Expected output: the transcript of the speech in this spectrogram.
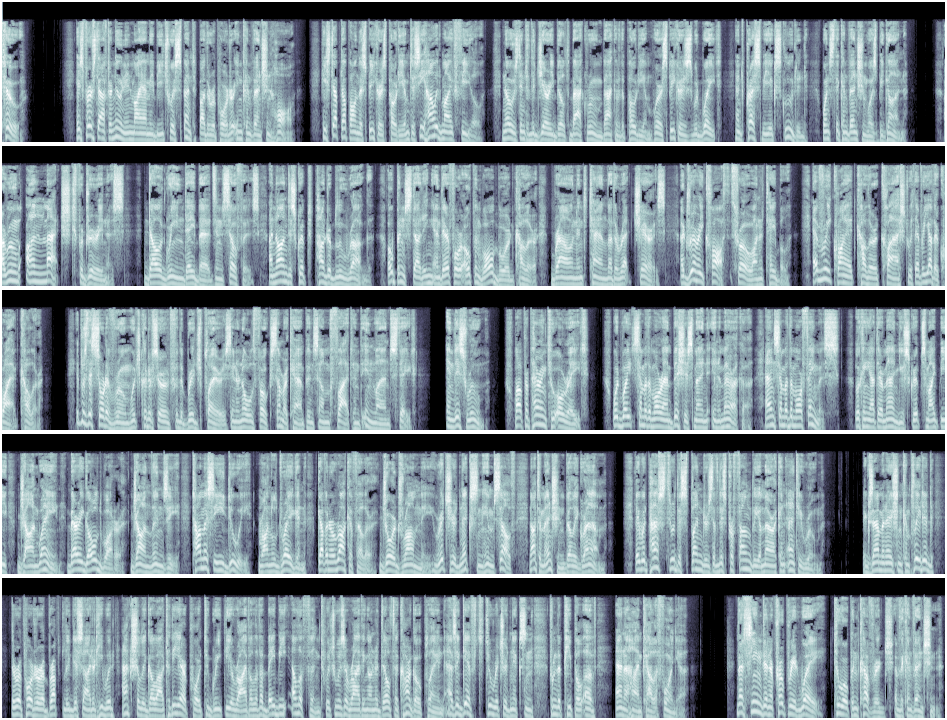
2. His first afternoon in Miami Beach was spent by the reporter in Convention Hall. He stepped up on the speaker's podium to see how it might feel, nosed into the jerry built back room back of the podium where speakers would wait and press be excluded once the convention was begun. A room unmatched for dreariness dull green daybeds and sofas, a nondescript powder blue rug, open studding and therefore open wallboard color, brown and tan leatherette chairs, a dreary cloth throw on a table. Every quiet color clashed with every other quiet color. It was the sort of room which could have served for the bridge players in an old folk summer camp in some flat and inland state. In this room, while preparing to orate, would wait some of the more ambitious men in America, and some of the more famous. Looking at their manuscripts might be John Wayne, Barry Goldwater, John Lindsay, Thomas E. Dewey, Ronald Reagan, Governor Rockefeller, George Romney, Richard Nixon himself, not to mention Billy Graham. They would pass through the splendors of this profoundly American anteroom. Examination completed, the reporter abruptly decided he would actually go out to the airport to greet the arrival of a baby elephant which was arriving on a Delta cargo plane as a gift to Richard Nixon from the people of Anaheim, California. That seemed an appropriate way to open coverage of the convention.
